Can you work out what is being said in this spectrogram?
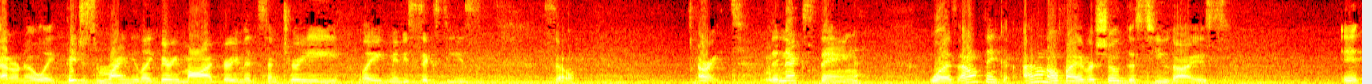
I don't know, like they just remind me like very mod, very mid-century, like maybe 60s. So, all right. The next thing was I don't think I don't know if I ever showed this to you guys. It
